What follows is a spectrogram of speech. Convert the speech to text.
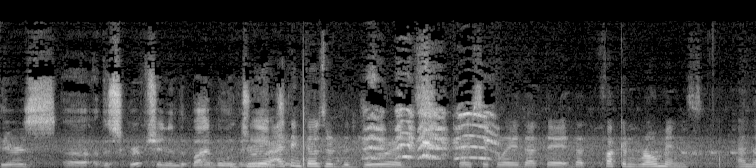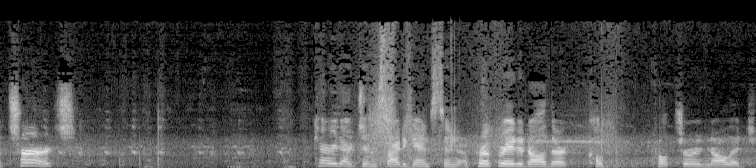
There's uh, a description in the Bible The of an Druid. angel. I think those are the druids, basically. That they, that the fucking Romans and the church carried out genocide against and appropriated all their cult- culture and knowledge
